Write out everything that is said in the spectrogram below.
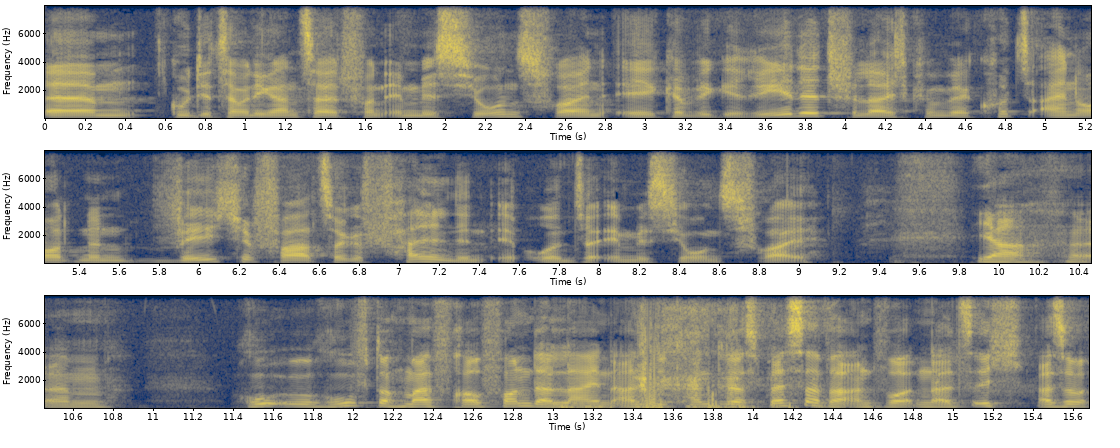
Ähm, gut, jetzt haben wir die ganze Zeit von emissionsfreien Lkw geredet. Vielleicht können wir kurz einordnen, welche Fahrzeuge fallen denn unter emissionsfrei? Ja, ähm, Ruf doch mal Frau von der Leyen an, die kann dir das besser beantworten als ich. Also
